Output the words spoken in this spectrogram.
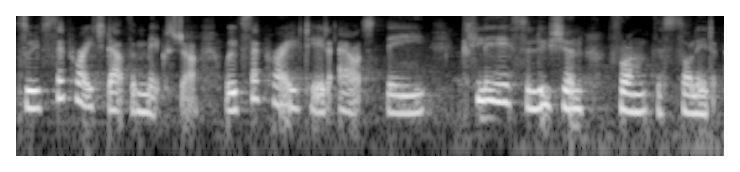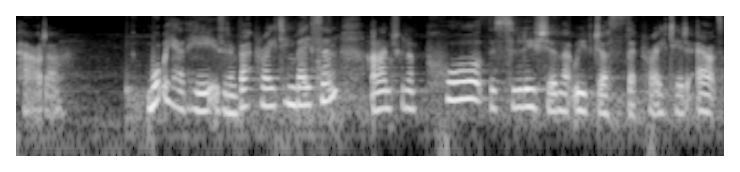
So we've separated out the mixture, we've separated out the clear solution from the solid powder. What we have here is an evaporating basin and I'm just going to pour the solution that we've just separated out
